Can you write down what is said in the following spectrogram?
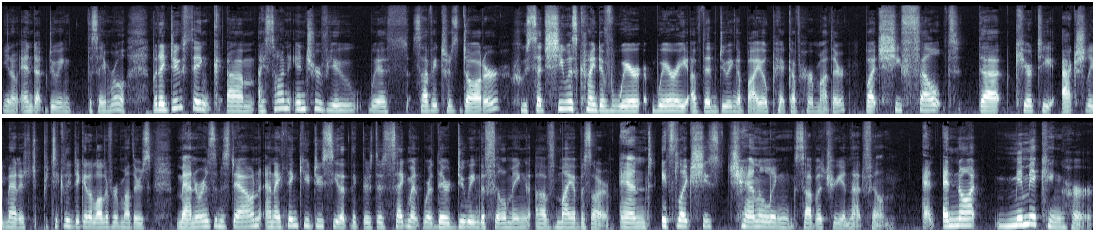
you know, end up doing the same role. But I do think um, I saw an interview with Savitri's daughter who said she was kind of wary of them doing a biopic of her mother, but she felt that Kirti actually managed, particularly to get a lot of her mother's mannerisms down. And I think you do see that like, there's this segment where they're doing the filming of Maya Bazaar, and it's like she's channeling Savitri in that film, and and not mimicking her.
